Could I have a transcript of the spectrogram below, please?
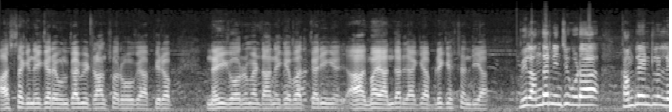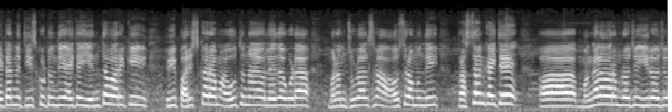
आज तक नहीं करे उनका भी ट्रांसफ़र हो गया फिर अब नई गवर्नमेंट आने के बाद करेंगे हाँ मैं अंदर जाके एप्लीकेशन दिया వీళ్ళందరి నుంచి కూడా కంప్లైంట్ల లెటర్ని తీసుకుంటుంది అయితే ఎంతవరకు ఇవి పరిష్కారం అవుతున్నాయో లేదో కూడా మనం చూడాల్సిన అవసరం ఉంది ప్రస్తుతానికైతే ఆ, మంగళవారం రోజు ఈరోజు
